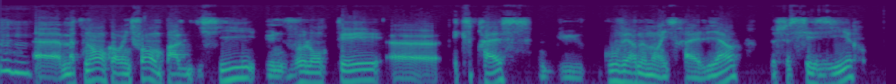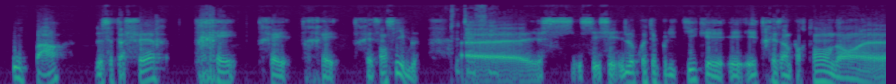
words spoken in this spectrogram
Mm -hmm. maintenant encore une fois on parle ici d'une volonté expresse du gouvernement israélien de se saisir ou pas de cette affaire très très très très sensible. Euh, c'est le côté politique est, est, est, très important dans euh,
